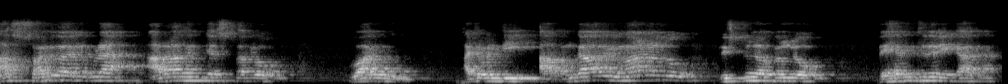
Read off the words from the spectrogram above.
ఆ స్వామి వారిని కూడా ఆరాధన చేస్తారో వారు అటువంటి ఆ బంగారు విమానంలో విష్ణులోకంలో విహరించడమే కాదు.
